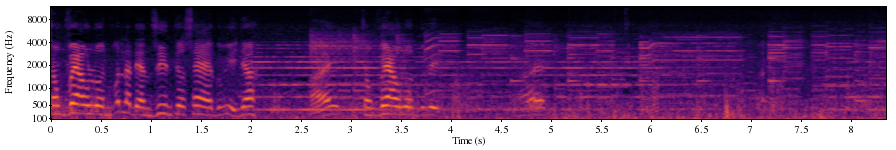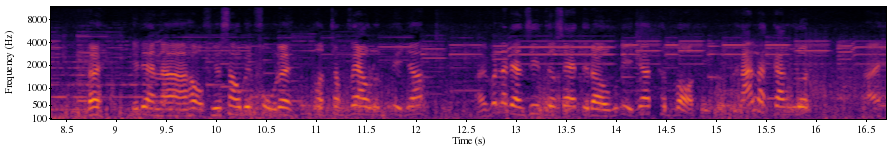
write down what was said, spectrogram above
trong veo luôn vẫn là đèn zin theo xe quý vị nhá. Đấy trong veo luôn quý vị. Đấy. đây cái đèn à, hậu phía sau bên phụ đây cũng còn trong veo luôn quý vị nhá. Đấy, vẫn là đèn zin theo xe từ đầu quý vị nhá. Thân vỏ thì cũng khá là căng luôn. Đấy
